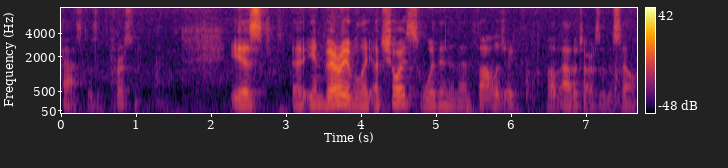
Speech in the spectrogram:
caste as a person, is uh, invariably a choice within an anthology of avatars of the self.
